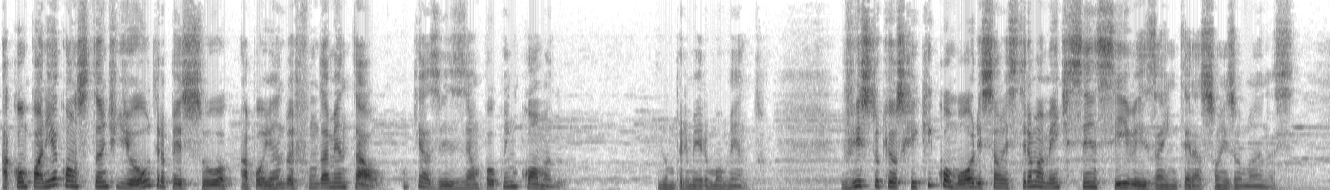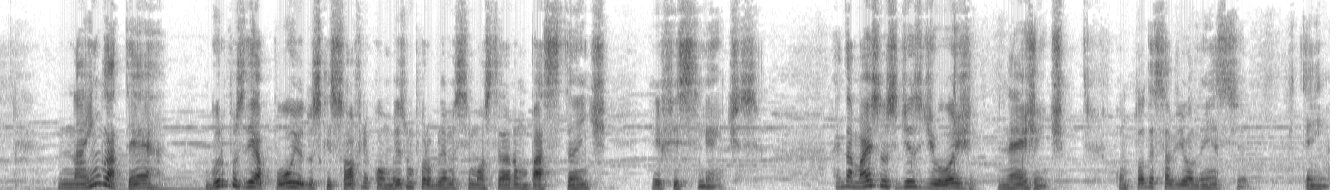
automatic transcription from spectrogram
a companhia constante de outra pessoa apoiando é fundamental, o que às vezes é um pouco incômodo num primeiro momento. Visto que os hikikomori são extremamente sensíveis a interações humanas. Na Inglaterra, grupos de apoio dos que sofrem com o mesmo problema se mostraram bastante eficientes. Ainda mais nos dias de hoje, né, gente? Com toda essa violência que tem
